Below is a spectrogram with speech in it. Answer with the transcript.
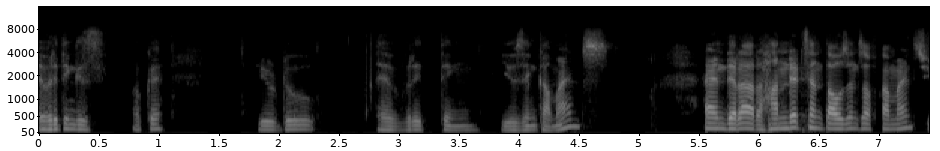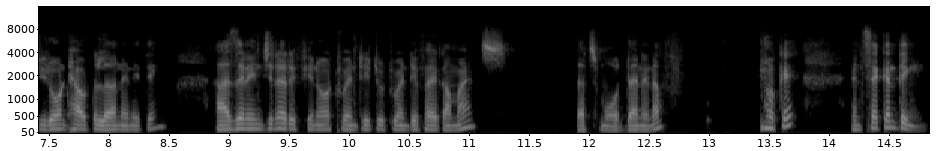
everything is okay. You do everything using commands. And there are hundreds and thousands of commands. You don't have to learn anything. As an engineer, if you know 20 to 25 commands, that's more than enough. Okay. And second thing,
